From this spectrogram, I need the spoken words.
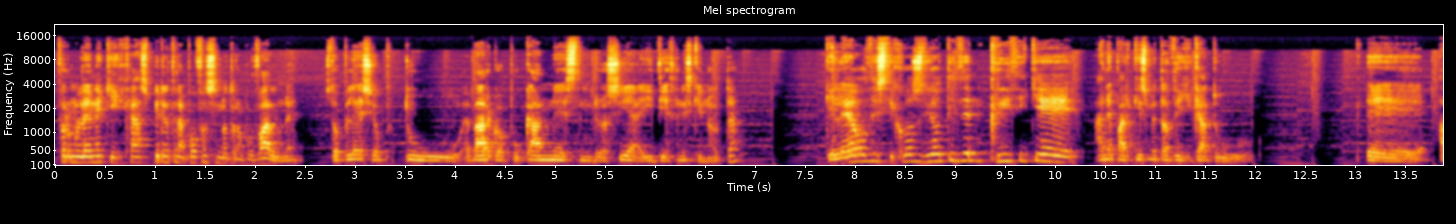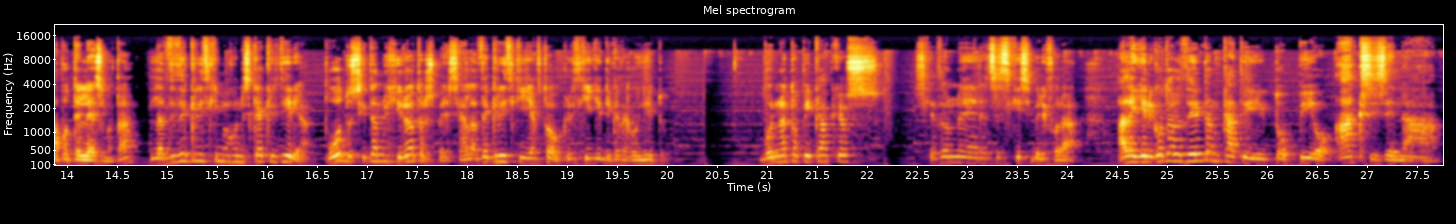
Φόρμουλα 1 και η Haas πήραν την απόφαση να τον αποβάλουν στο πλαίσιο του εμπάργου που κάνουν στην Ρωσία η διεθνής κοινότητα και λέω δυστυχώς διότι δεν κρίθηκε ανεπαρκής με τα οδηγικά του ε, αποτελέσματα, δηλαδή δεν κρίθηκε με αγωνιστικά κριτήρια. Που όντως ήταν ο χειρότερος πέρσι, αλλά δεν κρίθηκε γι' αυτό, κρίθηκε για την καταγωγή του. Μπορεί να το πει κάποιος σχεδόν ε, ρατσιστική συμπεριφορά. Αλλά γενικότερα δεν ήταν κάτι το οποίο άξιζε να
